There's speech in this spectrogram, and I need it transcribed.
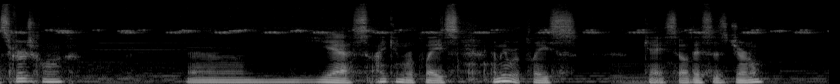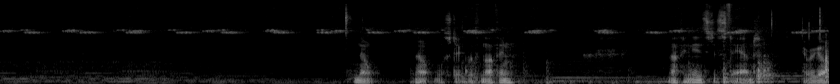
A Scourge Clock. Um, yes, I can replace. Let me replace. Okay, so this is Journal. No, no, we'll stick with nothing. Nothing needs to stand. Here we go.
